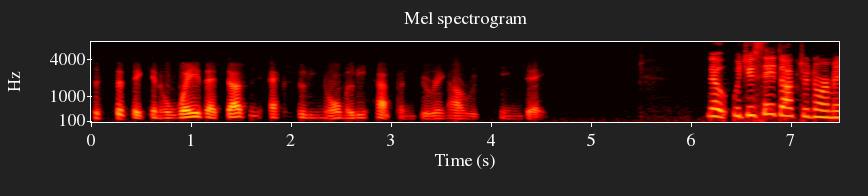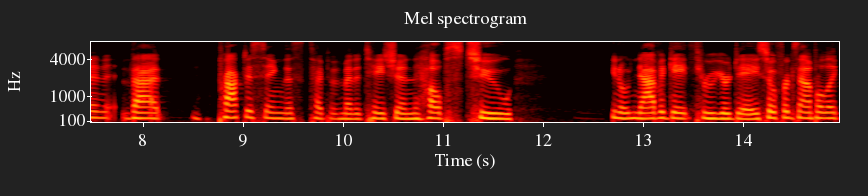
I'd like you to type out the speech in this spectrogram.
specific in a way that doesn't actually normally happen during our routine day. Now, would you say, Dr. Norman, that practicing this type of meditation helps to you know navigate through your day so for example like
